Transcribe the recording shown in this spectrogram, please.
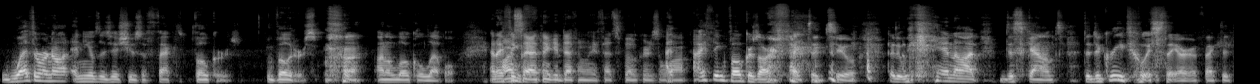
whether or not any of those issues affect voters voters on a local level. And I Honestly, think I think it definitely affects voters a lot. I think voters are affected too. but we cannot discount the degree to which they are affected.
